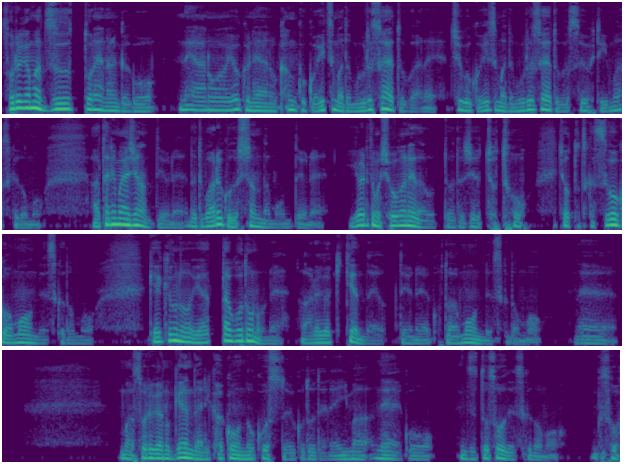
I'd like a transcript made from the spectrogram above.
それがまあ、ずっとね、なんかこう、ね、あの、よくね、あの、韓国はいつまでもうるさいとかね、中国はいつまでもうるさいとかそういう人いますけども、当たり前じゃんっていうね、だって悪いことしたんだもんっていうね、言われてもしょうがねえだろうって私はちょっと、ちょっととかすごく思うんですけども、結局のやったことのね、あれが来てんだよっていうね、ことは思うんですけども、ね、まあ、それがの現代に過去を残すということでね、今ね、こう、ずっとそうですけども、そう、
